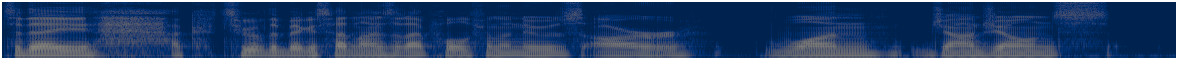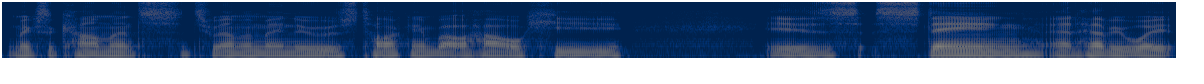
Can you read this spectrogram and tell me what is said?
today, two of the biggest headlines that I pulled from the news are one: Jon Jones makes a comment to MMA News talking about how he is staying at heavyweight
